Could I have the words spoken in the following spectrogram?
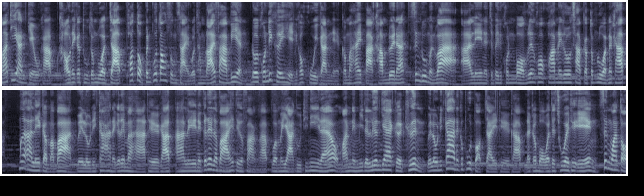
มาที่อันเกลครับ เขาในกระถูกตำรวจจับ เพราะตกเป็นผู้ต้องสงสัยว่าทำร้ายฟาเบียน โดยคนที่เคยเห็นเขาคุยกันเนี่ยก็มาให้ปากคำด้วยนะ ซึ่งดูเหมือนว่าอาเลเนี่ยจะเป็นคนบอกเรื่องข้อความในโทรศัพท์กับตำรวจนะครับ เมื่ออาเลกลับมาบ้านเวโรนิก้าเนี่ยก็ได้มาหาเธอครับ อาเลเนี่ยก็ได้ระบายให้เธอฟังครับ ว่าไม่อยากอยู่ที่นี่แล้วมันเนี่ยมีแต่เรื่องแย่เกิดขึ้นเวโรนิก้าเนี่ยก็พูดปลอบใจเธอครับ แล้วก็บอกว่าจะช่วยเธอเอง ซึ่งวันต่อ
